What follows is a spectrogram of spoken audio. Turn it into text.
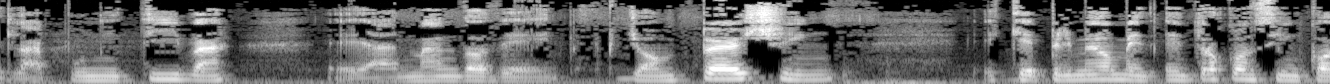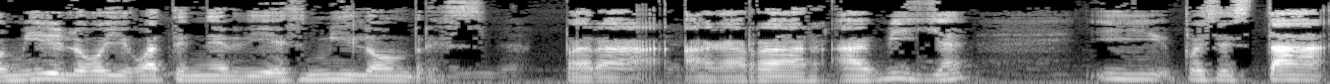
es la punitiva eh, al mando de John Pershing, que primero entró con cinco mil y luego llegó a tener diez mil hombres para agarrar a Villa y pues está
